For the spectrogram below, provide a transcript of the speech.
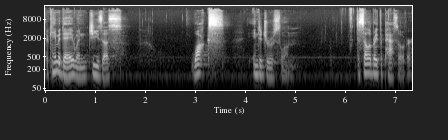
there came a day when Jesus walks into Jerusalem to celebrate the Passover.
